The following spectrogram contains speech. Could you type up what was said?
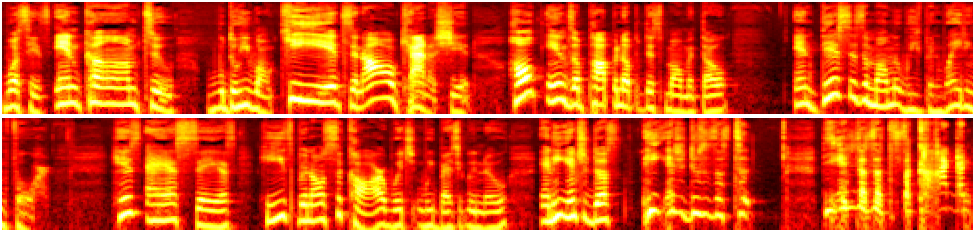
what's his income to do he want kids and all kind of shit. Hulk ends up popping up at this moment though, and this is a moment we've been waiting for. His ass says he's been on Sakaar, which we basically knew, and he introduced he introduces us to he introduces us to Sakaar.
